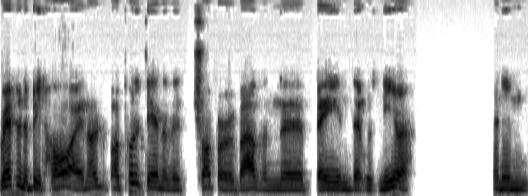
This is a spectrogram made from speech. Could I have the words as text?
revving a bit high, and I, I put it down to the chopper above and the band that was nearer. And then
